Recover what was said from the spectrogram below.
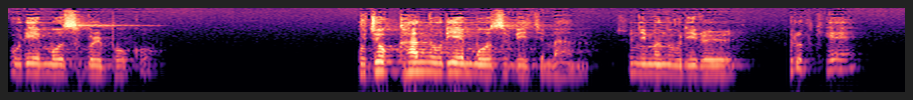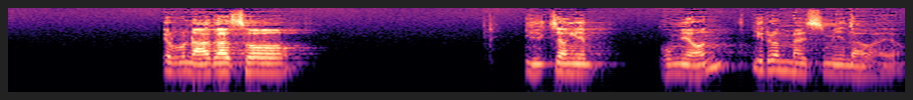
우리의 모습을 보고 부족한 우리의 모습이지만 주님은 우리를 그렇게 여러분 나가서 1장에 보면 이런 말씀이 나와요.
